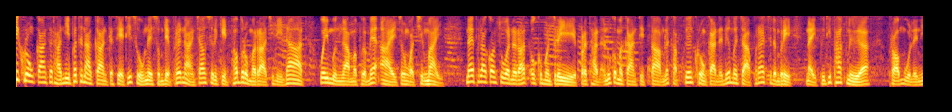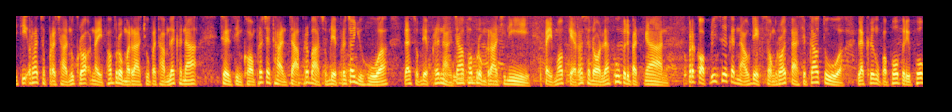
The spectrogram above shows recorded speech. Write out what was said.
ี่โครงการสถานีพัฒนาการเกษตรที่สูงในสมเด็จพระนางเจ้าสิริกิติ์พระบรมราชินีนาถห้วยเมืองงามอำเภอแม่อายจังหวัดเชียงใหม่นายพลากรสุวรรณรัตน์องคมนตรี ประธานอนุกรรมการติดตามและขับเคลื่อนโครงการอันเนื่องมาจากพระราชดำริในพื้นที่ภาคเหนือพร้อมมูลนิธิราชประชานุเคราะห์ในพระบรมราชูปถัมภ์และคณะ เชิญสิ่งของพระราชทานจากพระบาทสมเด็จพระเจ้าอยู่หัว และสมเด็จพระนางเจ้าพระบรมราชินี ไปมอบแก่รัษฎรและผู้ปฏิบัติงาน ประกอบด้วยเสื้อกันหนาวเด็ก 289 ตัว และเครื่องอุปโภคบริโภค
